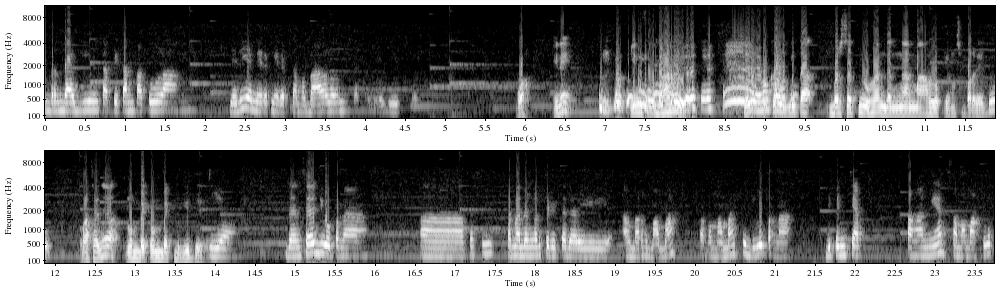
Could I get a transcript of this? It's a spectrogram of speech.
berdaging tapi tanpa tulang. Jadi ya mirip-mirip sama balon katanya gitu. Ini info baru ya. Jadi memang kalau kita bersentuhan dengan makhluk yang seperti itu rasanya lembek-lembek begitu ya. Iya. Dan saya juga pernah eh, apa sih? Pernah dengar cerita dari almarhum mama. Karena mama itu dulu pernah dipencet tangannya sama makhluk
